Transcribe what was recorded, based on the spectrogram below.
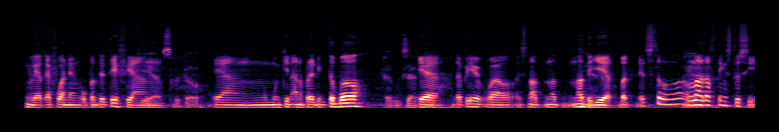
ngelihat F1 yang kompetitif yang Yes, betul. yang mungkin unpredictable Exactly. ya tapi well it's not not not the year but it's still a lot of things to see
